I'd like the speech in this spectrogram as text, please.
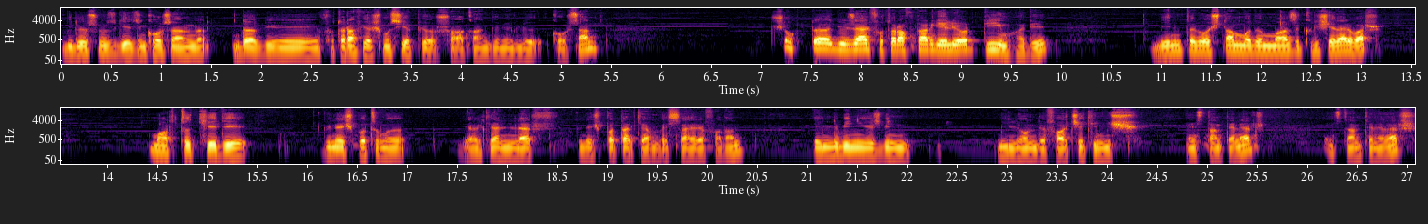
biliyorsunuz Gezin Korsan'da bir fotoğraf yarışması yapıyor Hakan Gönüllü Korsan. Çok da güzel fotoğraflar geliyor diyeyim hadi. Benim tabii hoşlanmadığım bazı klişeler var. Martı, kedi, güneş batımı, yelkenliler, güneş batarken vesaire falan. 50 bin, 100 bin milyon defa çekilmiş enstantaneler. enstantaneler.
